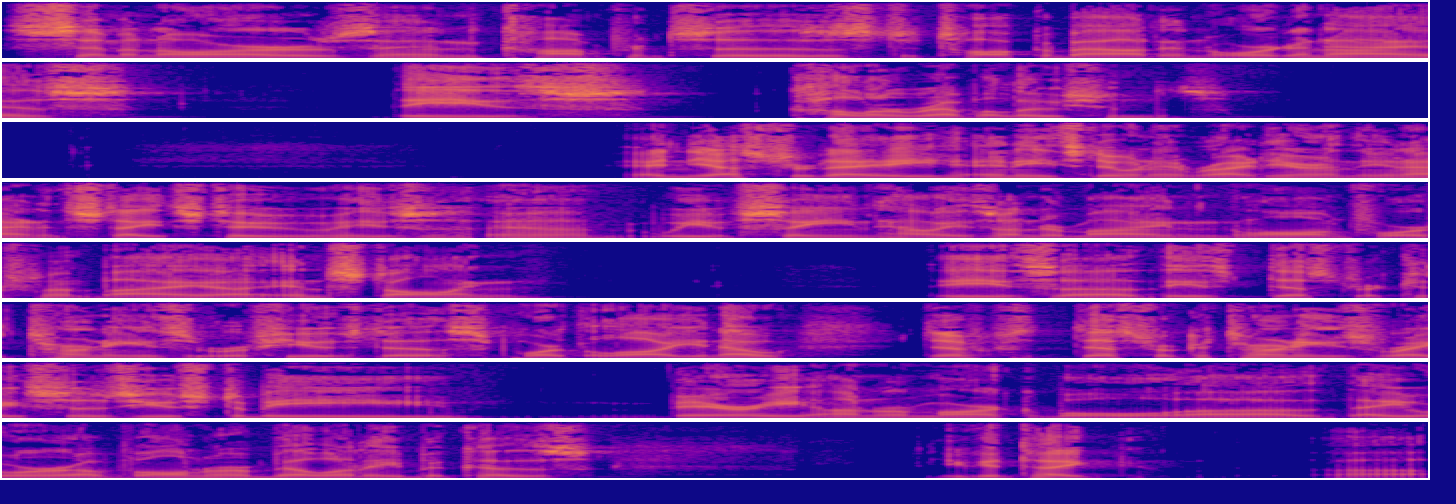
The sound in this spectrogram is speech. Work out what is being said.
seminars and conferences to talk about and organize these color revolutions. And yesterday, and he's doing it right here in the United States too. He's uh, we've seen how he's undermining law enforcement by uh, installing these uh, these district attorneys that refuse to support the law. You know, district attorneys races used to be very unremarkable. Uh, they were a vulnerability because you could take uh,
